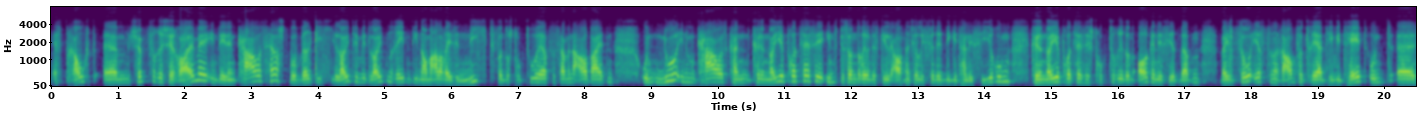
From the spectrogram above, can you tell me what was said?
es braucht ähm, schöpferische Räume, in denen Chaos herrscht, wo wirklich Leute mit Leuten reden, die normalerweise nicht von der Struktur her zusammenarbeiten und nur in einem Chaos kann, können neue Prozesse, insbesondere, und das gilt auch natürlich für die Digitalisierung, können neue Prozesse strukturiert und organisiert werden, weil so erst ein Raum für Kreativität und äh,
